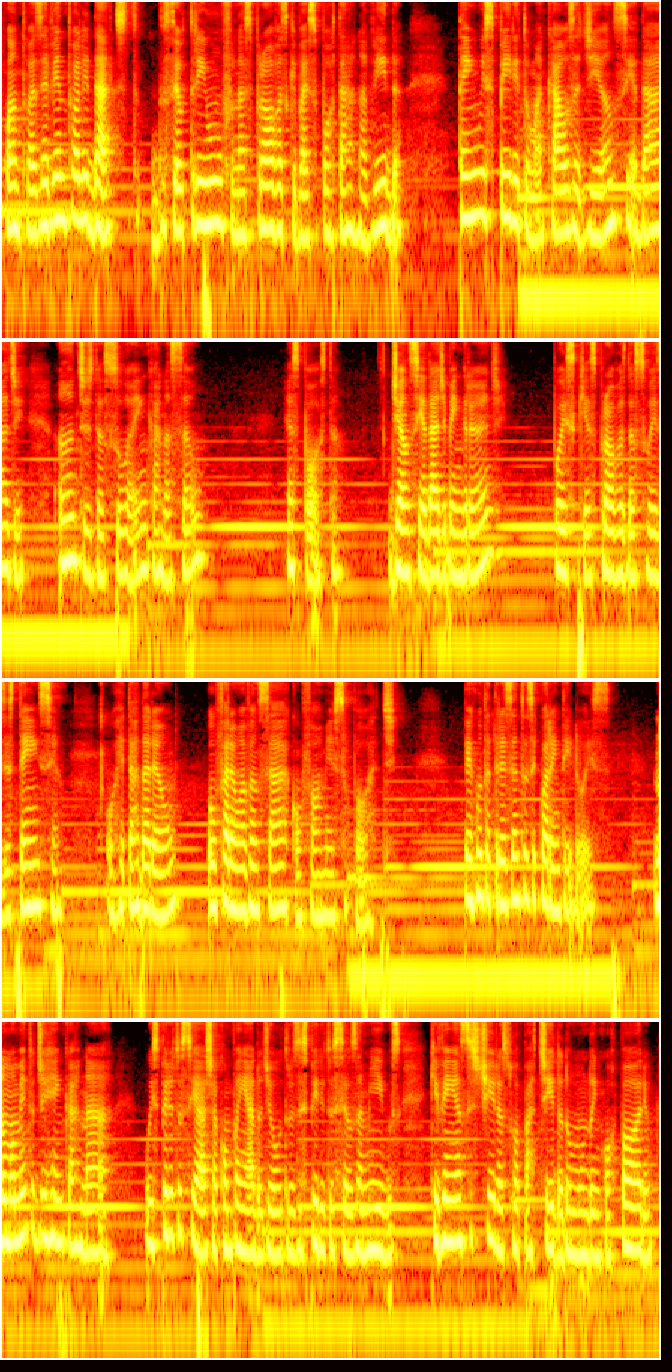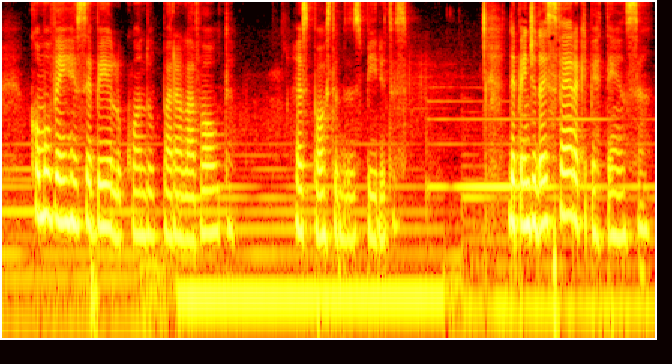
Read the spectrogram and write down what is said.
quanto às eventualidades do seu triunfo nas provas que vai suportar na vida, tem o espírito uma causa de ansiedade antes da sua encarnação? Resposta: De ansiedade bem grande, pois que as provas da sua existência o retardarão ou farão avançar conforme esse suporte. Pergunta 342. No momento de reencarnar, o espírito se acha acompanhado de outros espíritos seus amigos que vêm assistir a sua partida do mundo incorpóreo, como vem recebê-lo quando para lá volta? Resposta dos espíritos. Depende da esfera que pertença.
